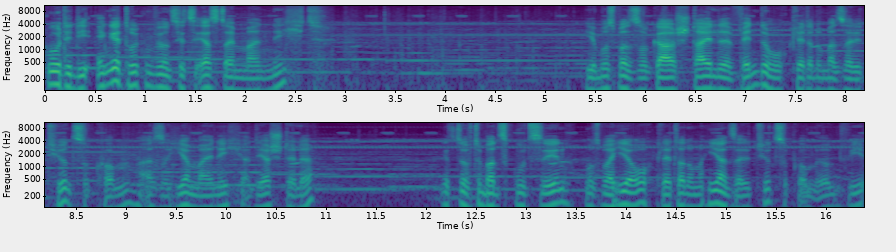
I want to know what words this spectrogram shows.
Gut, in die Enge drücken wir uns jetzt erst einmal nicht. Hier muss man sogar steile Wände hochklettern, um an seine Türen zu kommen. Also hier meine ich, an der Stelle. Jetzt dürfte man es gut sehen. Muss man hier hochklettern, um hier an seine Tür zu kommen irgendwie.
